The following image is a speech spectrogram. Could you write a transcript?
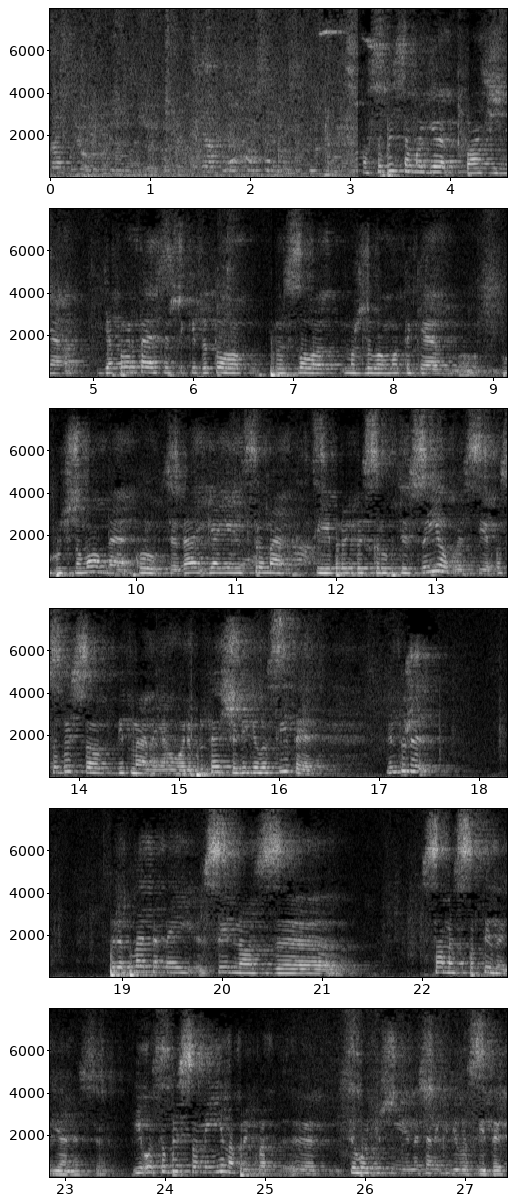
застосовані. Особисто моє бачення, я повертаюся ж таки до того про слово, можливо, мо таке гучномовне корупція. Да? Я є інструмент цієї боротьби з корупцією в своїй області. Особисто від мене я говорю про те, що відділ освіти він дуже переплетений сильно з саме спортивною діяльністю. І особисто мені, наприклад, е, сьогоднішній начальник відділу освіти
